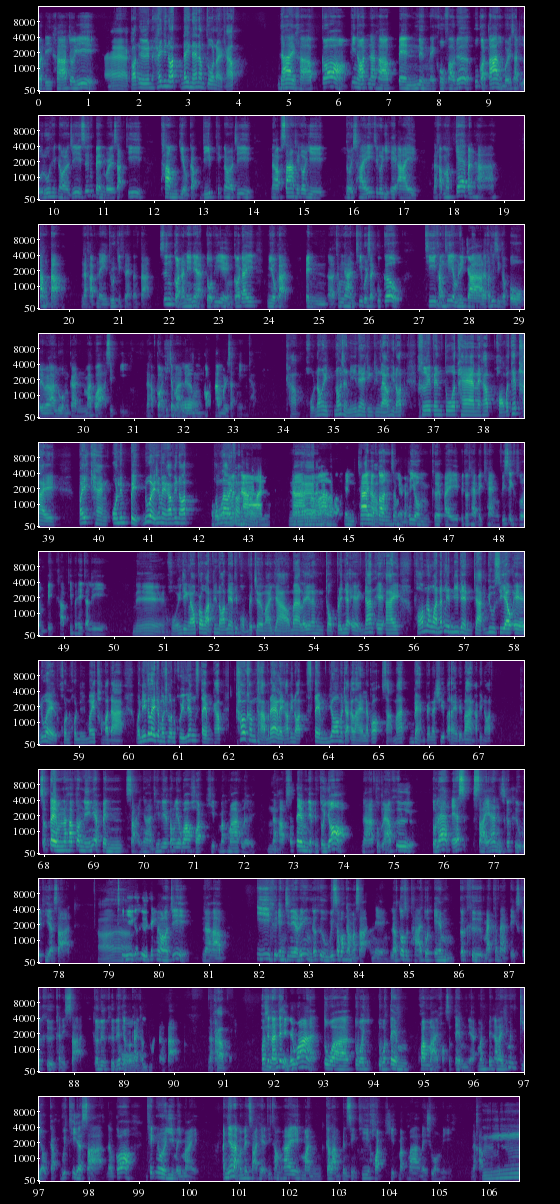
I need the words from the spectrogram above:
วัสดีครับโจยี่อ่าก่อนอื่นให้พี่น็อตได้แนะนำตัวหน่อยครับ ได้ครับ ก็พี่น็อตนะครับเป็นหนึ่งใน co-founder ผู้ก่อตั้งบริษัท Lulu Technology ซึ่งเป็นบริษัทที่ทำเกี่ยวกับ Deep Technology นะครับสร้างเทคโนโลยีโดยใช้เทคโนโลยี AI นะครับมาแก้ปัญหาต่างๆนะครับในธุรกิจแขนงต่างๆ ซึ่งก่อนหน้านี้เนี่ยตัวพี่เองก็ได้มีโอกาสเป็นเอ่อทำงานที่บริษัท Google ที่ทั้งที่อเมริกาแล้วก็ที่สิงคโปร์เป็นเวลารวมกันมากกว่า 10 ปีนะครับ ก่อนที่จะมาเริ่มก่อตั้งบริษัทนี้ครับครับโหนอกนอกจากนี้เนี่ยจริง ๆ แล้วพี่น็อตเคยเป็นตัวแทนนะครับ ของประเทศไทยไปแข่งโอลิมปิกด้วยใช่ไหมครับพี่น็อตต้องเล่าให้ฟังหน่อยนานนานมากๆแล้วครับเป็นใช่ครับครับตอนสมัยมัธยมเคยไปเป็นตัวแทนไปแข่งฟิสิกส์โอลิมปิกครับที่ประเทศอิตาลี นี่โหจริงๆ แล้วประวัติพี่น็อตเนี่ยที่ผมไปเจอมายาวมาก แล้วยังจบปริญญาเอกด้าน AI พร้อมรางวัลนักเรียนดีเด่นจาก UCLA ด้วยคนคนนี้ไม่ธรรมดา วันนี้ก็เลยจะมาชวนคุยเรื่อง STEM ครับ เข้าคำถามแรกเลยครับพี่น็อต STEM ย่อมาจากอะไร แล้วก็สามารถแบ่งเป็นอาชีพอะไรได้บ้างครับพี่น็อตสเต็มนะครับตอนนี้เนี่ยเป็นสายงานที่เรียกต้องเรียกว่าฮอตฮิตมากๆเลยอืมนะครับสเต็มเนี่ยเป็นตัวย่อนะถูกแล้วคือตัวแรก S science ก็คือวิทยาศาสตร์อ่า T ก็คือเทคโนโลยีนะครับ E คือ engineering ก็คือวิศวกรรมศาสตร์นั่นเอง แล้วตัวสุดท้ายตัว M ก็คือ mathematics ก็คือคณิตศาสตร์ ก็คือเรื่องเกี่ยวกับการคำนวณต่างๆนะคครัรับบเพราะฉะนั้นจะเห็นได้ว่าตัวตัวตัวเต็มความหมายของสเต็มเนี่ยมันเป็นอะไรที่มันเกี่ยวกับวิทยาศาสตร์ แล้วก็เทคโนโลยีใหม่ ๆ อันนี้แหละมันเป็นสาเหตุที่ทำให้มันกำลังเป็นสิ่งที่ฮอตฮิตมากๆในช่วงนี้ นะครับอื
